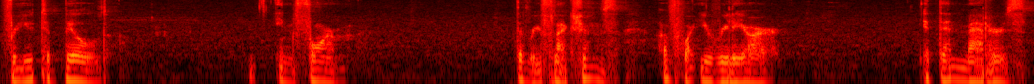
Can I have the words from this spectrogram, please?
For you to build in form the reflections of what you really are it then matters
